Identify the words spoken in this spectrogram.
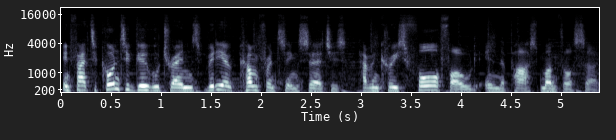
In fact, according to Google Trends, video conferencing searches have increased fourfold in the past month or so.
